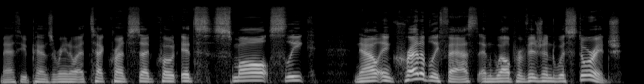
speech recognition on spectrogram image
Matthew Panzarino at TechCrunch said, quote, it's small, sleek, now incredibly fast and well provisioned with storage.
